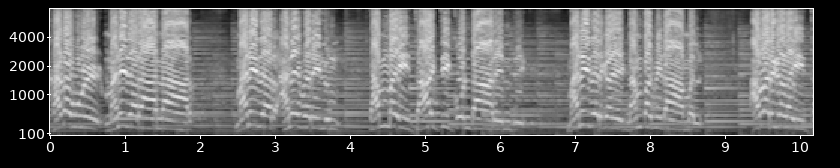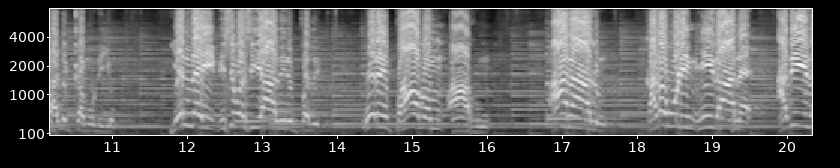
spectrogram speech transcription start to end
கடவுள் மனிதரானார். மனிதர் அனைவரிலும் தம்மை தாழ்த்தி கொண்டார் என்று மனிதர்கள் நம்பவிடாமல் அவர்களை தடுக்க முடியும். என்னை விசுவசியாதிருப்பது ஒரு பாவம் ஆகும். ஆனாலும் கடவுளின் மீதான அதீத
